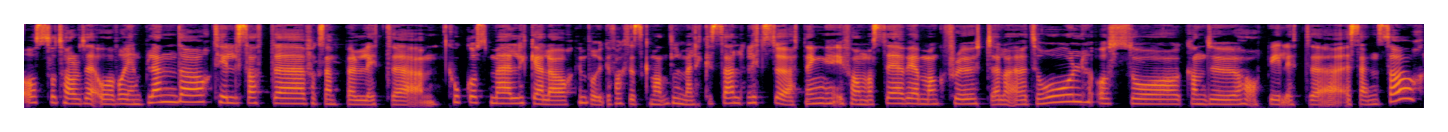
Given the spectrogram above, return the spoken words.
og så tar du det over i en blender. Tilsatt f.eks. litt kokosmelk, eller hun bruker faktisk mandelmelk selv. Litt støtning i form av stevia, monkfruit eller erytrol, og så kan du ha oppi litt essenser,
